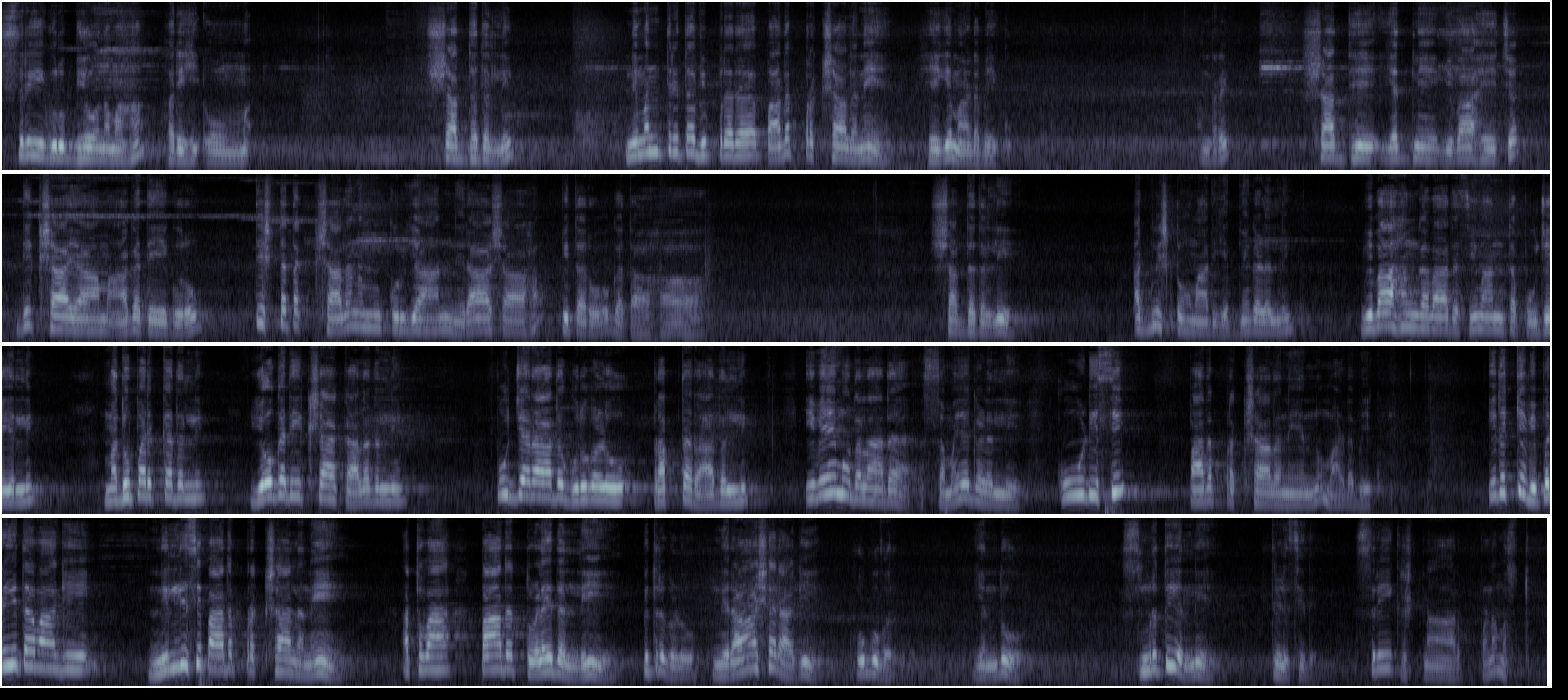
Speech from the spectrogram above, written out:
ಶ್ರೀ ಗುರುಭ್ಯೋ ನಮಃ, ಹರಿ ಓಂ. ಶ್ರಾದ್ದದಲ್ಲಿ ನಿಮಂತ್ರಿತ ವಿಪ್ರರ ಪಾದಪ್ರಕ್ಷಾಲನೆ ಹೇಗೆ ಮಾಡಬೇಕು? ಅಂದರೆ, ಶ್ರಾದ್ಧೆ ಯಜ್ಞೆ ವಿವಾಹೇ ಚ ದೀಕ್ಷಾಯಾಮ್ ಆಗತೆ ಗುರು, ತಿಷ್ಟತ ಕ್ಷಾಲನಂ ಕುರ್ಯಾನ್ ನಿರಾಶಾ ಪಿತರೋ ಗತಃ ಶ್ರಾದ್ದದಲ್ಲಿ ಅಗ್ನಿಷ್ಟೋಮಾದಿ ಯಜ್ಞಗಳಲ್ಲಿ ವಿವಾಹಂಗವಾದ ಸೀಮಾಂತ ಪೂಜೆಯಲ್ಲಿ, ಮಧುಪರ್ಕದಲ್ಲಿ, ಯೋಗ ದೀಕ್ಷಾ ಕಾಲದಲ್ಲಿ, ಪೂಜ್ಯರಾದ ಗುರುಗಳು ಪ್ರಾಪ್ತರಾದಲ್ಲಿ, ಇವೇ ಮೊದಲಾದ ಸಮಯಗಳಲ್ಲಿ ಕೂಡಿಸಿ ಪಾದಪ್ರಕ್ಷಾಲನೆಯನ್ನು ಮಾಡಬೇಕು. ಇದಕ್ಕೆ ವಿಪರೀತವಾಗಿ ನಿಲ್ಲಿಸಿ ಪಾದಪ್ರಕ್ಷಾಲನೆ ಅಥವಾ ಪಾದ ತೊಳೆದಲ್ಲಿ ಪಿತೃಗಳು ನಿರಾಶರಾಗಿ ಹೋಗುವರು ಎಂದು ಸ್ಮೃತಿಯಲ್ಲಿ ತಿಳಿಸಿದೆ. ಶ್ರೀಕೃಷ್ಣಾರ್ಪಣಮಸ್ತು.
